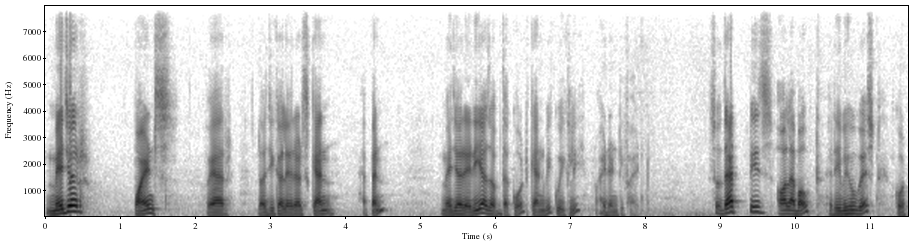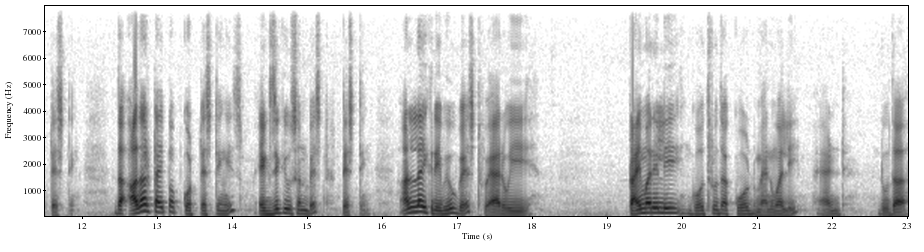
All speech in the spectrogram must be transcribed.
major points where logical errors can happen, major areas of the code can be quickly identified. So, that is all about review based code testing. The other type of code testing is execution based testing. Unlike review based where we primarily go through the code manually and do the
